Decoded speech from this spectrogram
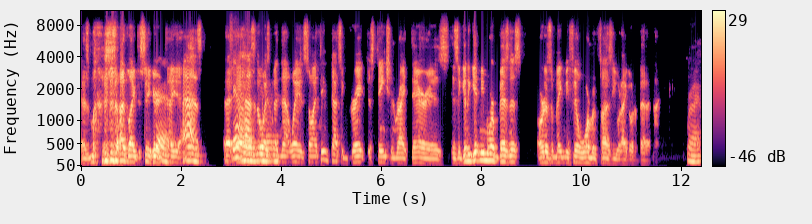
as much as i'd like to sit here yeah. and tell you it has it hasn't always been that way. And so I think that's a great distinction right there is, is it going to get me more business or does it make me feel warm and fuzzy when I go to bed at night? Right.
